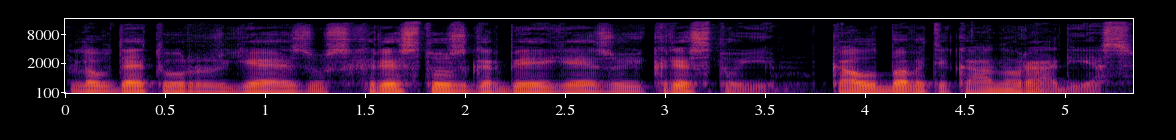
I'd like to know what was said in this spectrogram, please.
Laudetur Jėzus Kristus, garbė Jėzui Kristui. Kalba Vatikano radijas.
